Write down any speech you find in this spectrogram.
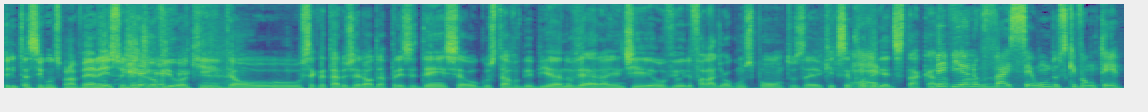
30 segundos para Vera, é isso? A gente ouviu aqui então o secretário-geral da presidência, o Gustavo Bebiano. Vera, a gente ouviu ele falar de alguns pontos aí. O que, que você é, poderia destacar Bebiano vai ser um dos que vão ter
